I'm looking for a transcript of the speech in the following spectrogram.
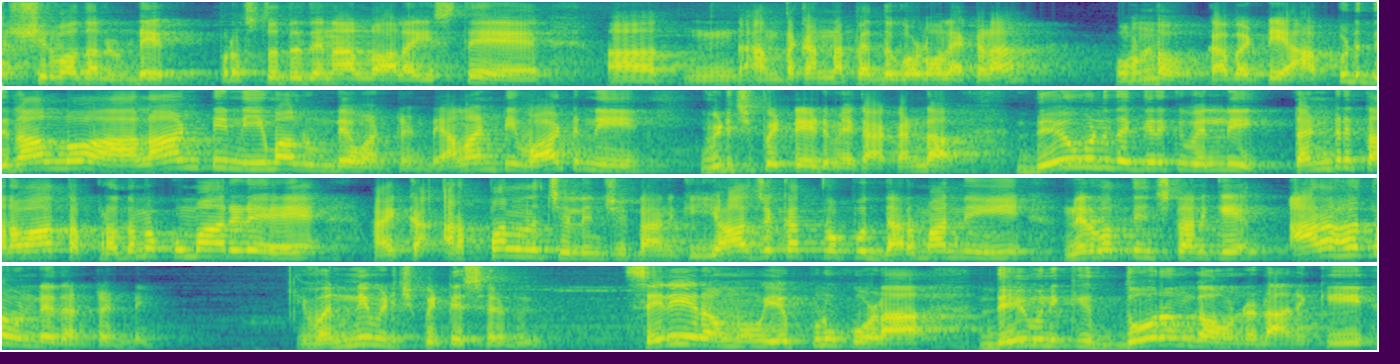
ఆశీర్వాదాలు ఉండే. ప్రస్తుత దినాల్లో అలా ఇస్తే అంతకన్నా పెద్ద గొడవలు ఎక్కడ ఉండవు. కాబట్టి అప్పుడు దినాల్లో అలాంటి నియమాలు ఉండేవంటండి. అలాంటి వాటిని విడిచిపెట్టేయడమే కాకుండా దేవుని దగ్గరికి వెళ్ళి తండ్రి తర్వాత ప్రథమ కుమారుడే ఆ యొక్క అర్పణలు చెల్లించడానికి యాజకత్వపు ధర్మాన్ని నిర్వర్తించడానికి అర్హత ఉండేదంటండి. ఇవన్నీ విడిచిపెట్టేశాడు. శరీరము ఎప్పుడు కూడా దేవునికి దూరంగా ఉండడానికి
